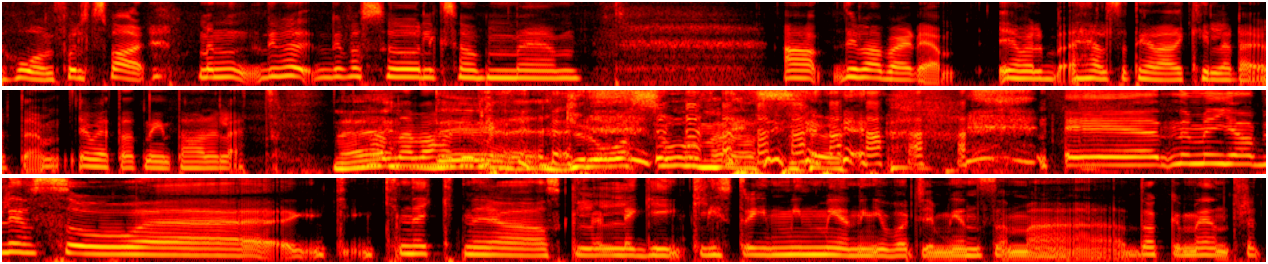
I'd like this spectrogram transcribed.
hånfullt svar. Men det var, det var så liksom Eh, Ja, det var bara det. Jag vill hälsa till alla killar där ute. Jag vet att ni inte har det lätt. Nej, Hanna, vad har det du med är gråzoner. Alltså. Eh, nej men jag blev så eh, knäckt när jag skulle lägga in, klistra in min mening i vårt gemensamma dokument. För att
